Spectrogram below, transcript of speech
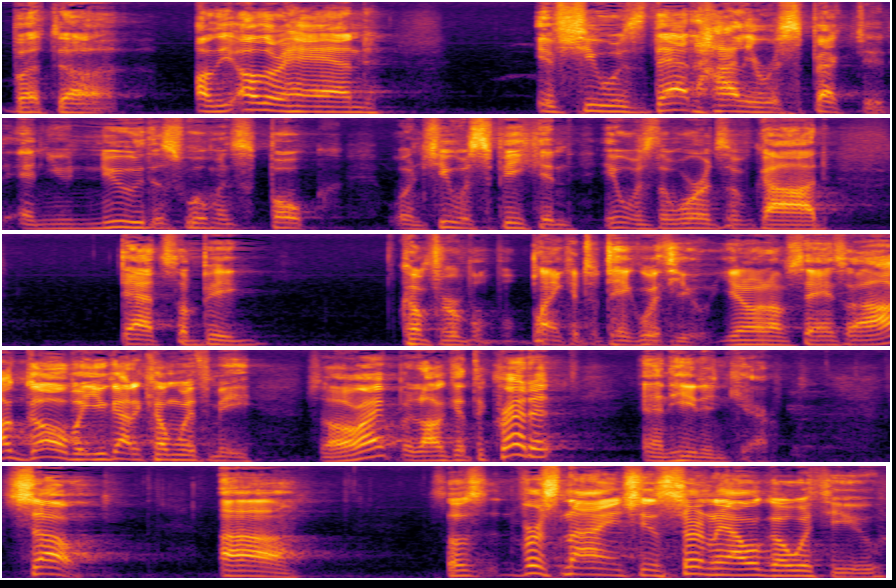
But uh, on the other hand, if she was that highly respected and you knew this woman spoke when she was speaking, it was the words of God, that's a big, comfortable blanket to take with you. You know what I'm saying? So I'll go, but you got to come with me. So, all right, but I'll get the credit. And he didn't care. So, uh, so verse 9, she says, Certainly I will go with you,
